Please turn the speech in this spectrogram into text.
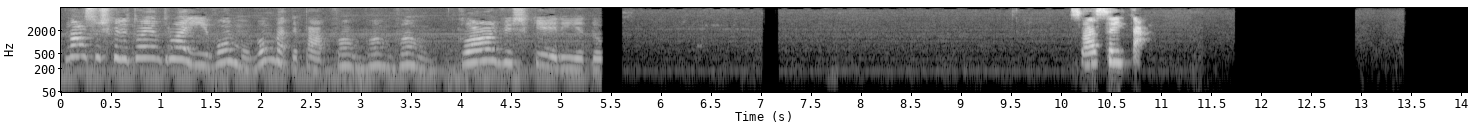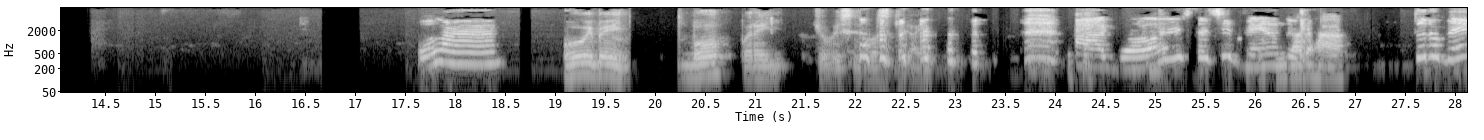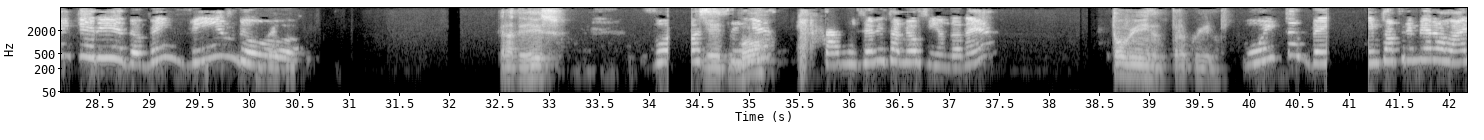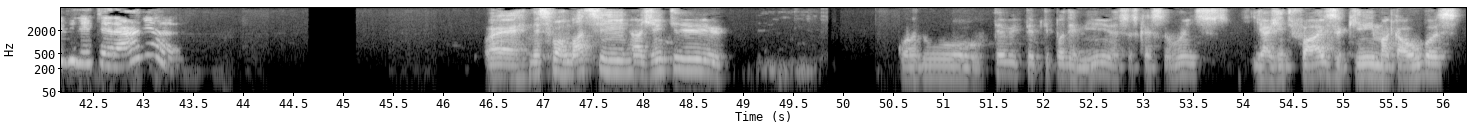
Nosso escritor entrou aí. Vamos, vamos bater papo. Vamos, vamos, vamos. Clóvis, querido. Só aceitar. Olá. Oi, bem. Tudo bom? Peraí. Deixa eu ver se eu aqui. Agora estou te vendo. Nada tudo bem, querido? Bem-vindo! Agradeço. Você está me vendo e está me ouvindo, né? Estou ouvindo, tranquilo. Muito bem. Então, a primeira live literária? É, nesse formato, sim. A gente, quando teve tempo de pandemia, essas questões, e a gente faz aqui em Macaúbas,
